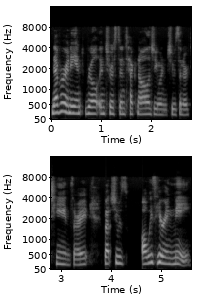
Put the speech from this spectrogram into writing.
never any in- real interest in technology when she was in her teens, right? But she was always hearing me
